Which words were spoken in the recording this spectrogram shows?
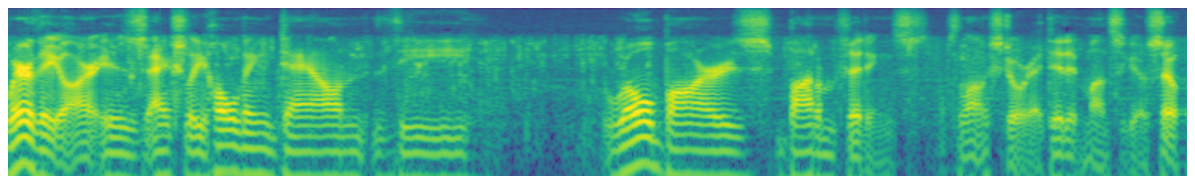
where they are is actually holding down the roll bars bottom fittings. It's a long story. I did it months ago. So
